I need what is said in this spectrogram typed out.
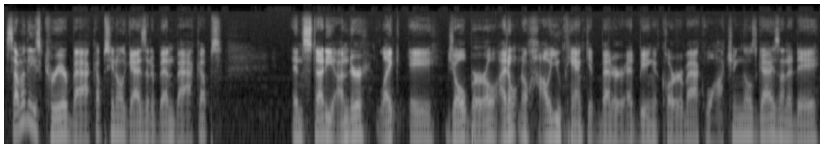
Some of these career backups, you know, guys that have been backups and study under like a Joe Burrow. I don't know how you can't get better at being a quarterback watching those guys on a day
